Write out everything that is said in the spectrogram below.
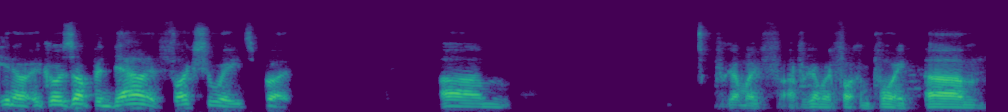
you know it goes up and down it fluctuates but um I forgot my I forgot my fucking point um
